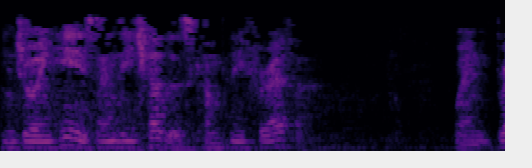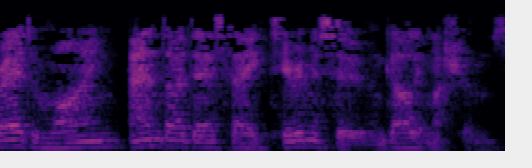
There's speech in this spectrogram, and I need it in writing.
enjoying his and each other's company forever. When bread and wine, and I dare say tiramisu and garlic mushrooms,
